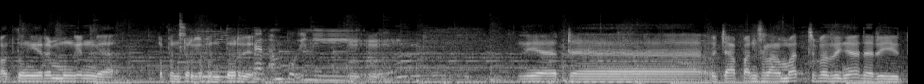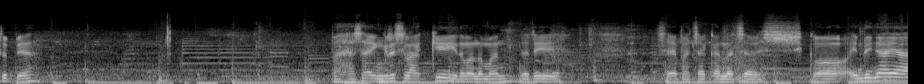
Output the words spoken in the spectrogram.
waktu ngirim mungkin nggak kebentur-kebentur ya. Kan empuk ini. Mm-mm. Ini ada ucapan selamat sepertinya dari YouTube ya. Bahasa Inggris lagi teman-teman. Jadi saya bacakan aja. Kok intinya ya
